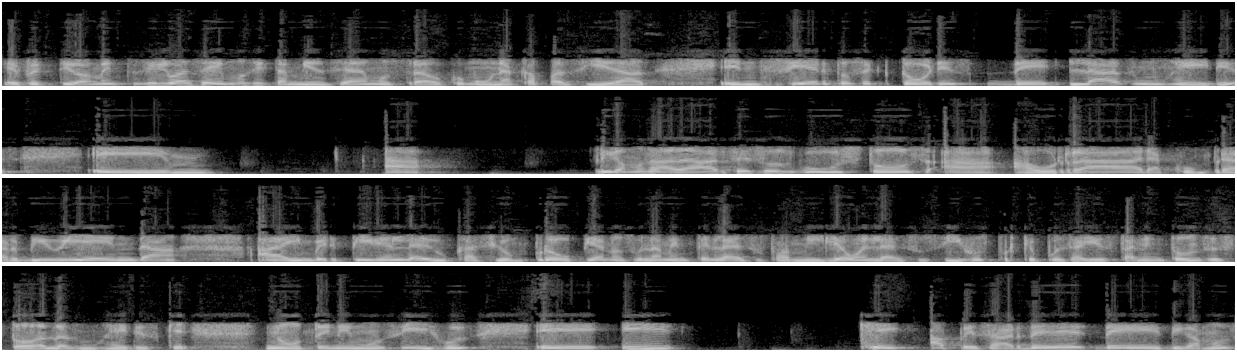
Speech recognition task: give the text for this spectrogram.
efectivamente sí lo hacemos y también se ha demostrado como una capacidad en ciertos sectores de las mujeres eh, a digamos, a darse esos gustos, a, ahorrar, a comprar vivienda, a invertir en la educación propia, no solamente en la de su familia o en la de sus hijos, porque pues ahí están entonces todas las mujeres que no tenemos hijos, eh, y que a pesar de digamos,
